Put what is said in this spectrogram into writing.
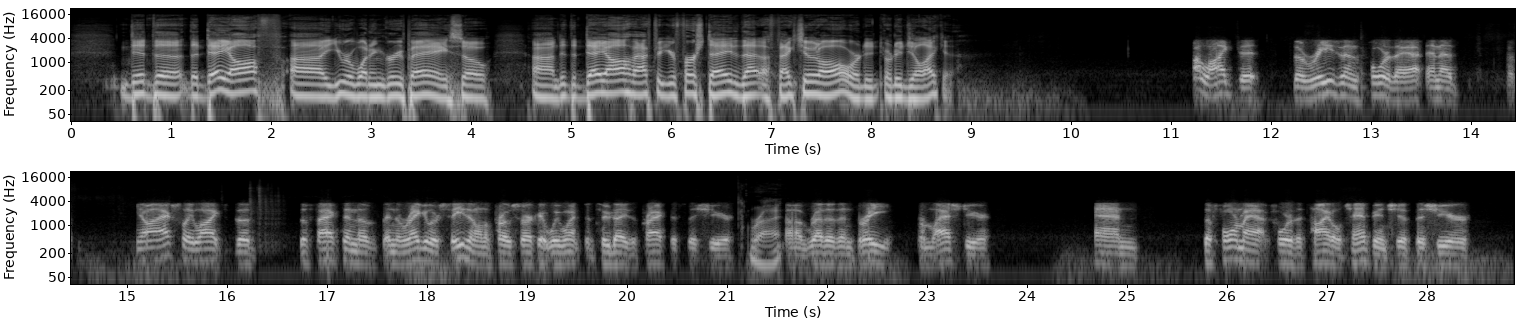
did the the day off? Uh, you were what in Group A, so. Uh, did the day off after your first day did that affect you at all, or did or did you like it? I liked it. The reason for that, and I, you know, I actually liked the the fact in the in the regular season on the pro circuit we went to two days of practice this year, right? Uh, rather than three from last year, and the format for the title championship this year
